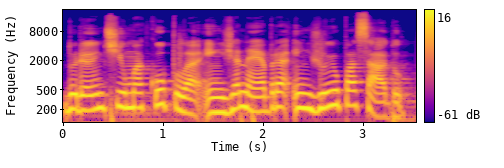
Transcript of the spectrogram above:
durante uma cúpula em Genebra em junho passado.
